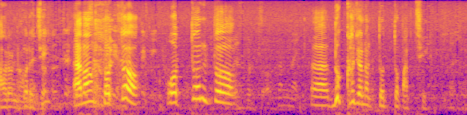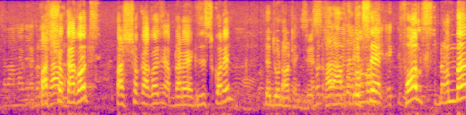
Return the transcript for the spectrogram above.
আহরণ করেছি এবং তথ্য অত্যন্ত দুঃখজনক তথ্য পাচ্ছি। পাঁচশো কাগজ পাঁচশো কাগজ আপনারা এক্সিস্ট করেন they do not exist it's a false number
